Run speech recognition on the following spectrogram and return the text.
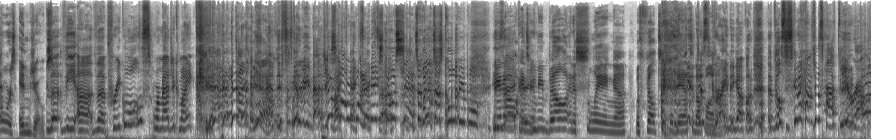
What? Wars in jokes. The the uh the prequels were Magic Mike. yeah, know, exactly. Yeah. and this is gonna be Magic This is Mike. we. It makes no sense, but it's just cool people. You know, it's gonna be Bill in a sling uh, with Phil Tippett dancing up on him. grinding up on him. And Bill's just gonna have this happy around.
